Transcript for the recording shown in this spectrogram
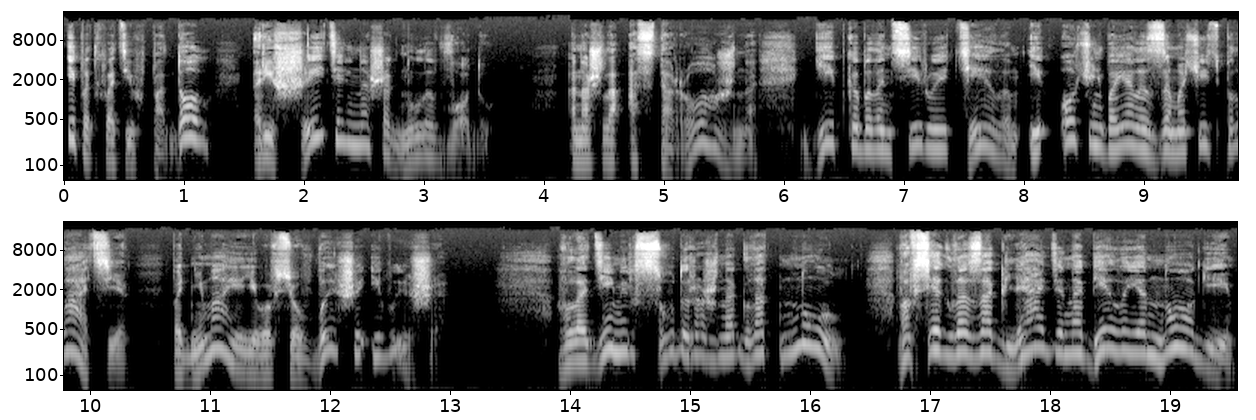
и, подхватив подол, решительно шагнула в воду. Она шла осторожно, гибко балансируя телом и очень боялась замочить платье, поднимая его все выше и выше. Владимир судорожно глотнул, во все глаза глядя на белые ноги.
